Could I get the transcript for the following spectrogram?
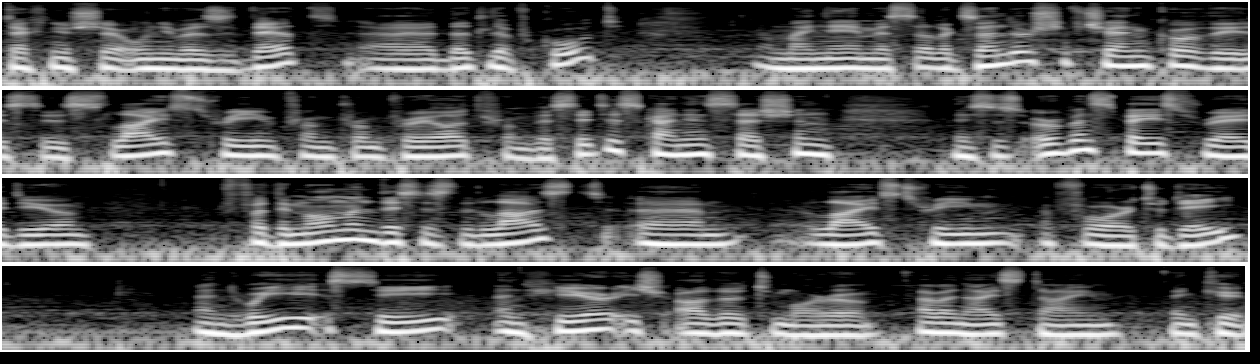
Technische Universität, uh, Detlef Kurth. My name is Alexander Shevchenko. This is live stream from Promprylad from the city scanning session. This is Urban Space Radio. For the moment, this is the last um, live stream for today and we see and hear each other tomorrow. Have a nice time. Thank you.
